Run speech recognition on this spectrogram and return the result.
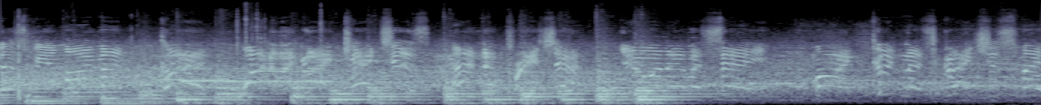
Let's be a moment. Come for pressure! You will never see! My goodness gracious me!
